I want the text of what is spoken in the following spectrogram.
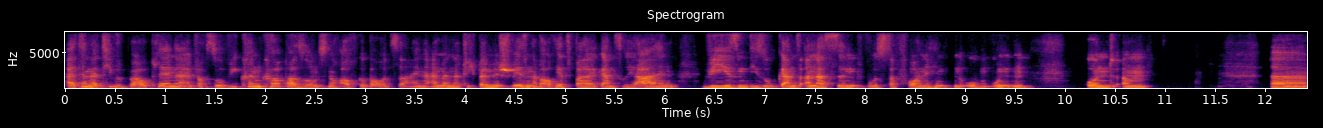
alternative Baupläne, einfach so, wie können Körper sonst noch aufgebaut sein? Einmal natürlich bei Mischwesen, aber auch jetzt bei ganz realen Wesen, die so ganz anders sind, wo es da vorne, hinten, oben, unten. Und ähm, äh,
